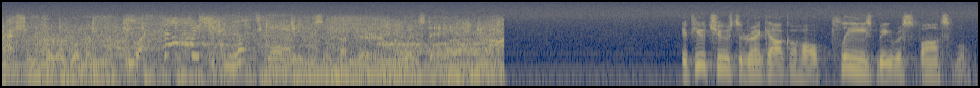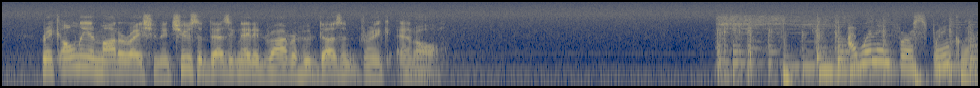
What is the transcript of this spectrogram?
passion for a woman. You are selfish and you're scared. Days of Thunder, Wednesday. If you choose to drink alcohol, please be responsible. Drink only in moderation and choose a designated driver who doesn't drink at all. I went in for a sprinkler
